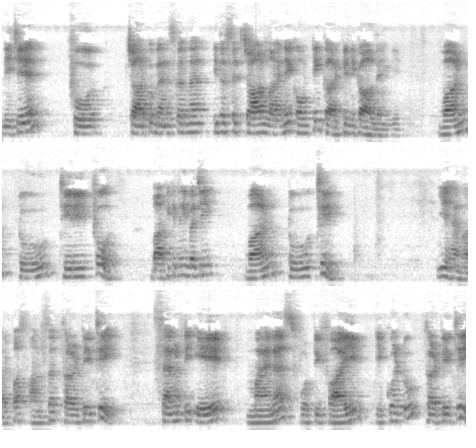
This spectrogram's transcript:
नीचे फोर चार को बैलेंस करना है। इधर से चार लाइनें काउंटिंग करके निकाल देंगे। वन टू थ्री फोर बाकी कितनी बची? वन टू थ्री ये है हमारे पास answer thirty three seventy eight minus forty five equal to thirty three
